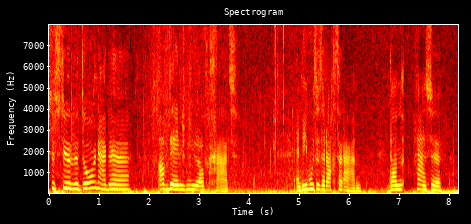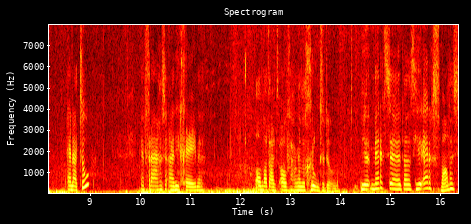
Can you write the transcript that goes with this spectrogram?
Ze sturen het door naar de afdeling die erover gaat. En die moeten erachteraan. Dan gaan ze er naartoe en vragen ze aan diegene om wat aan het overhangende groen te doen. Je merkt uh, dat het hier erg smal is.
